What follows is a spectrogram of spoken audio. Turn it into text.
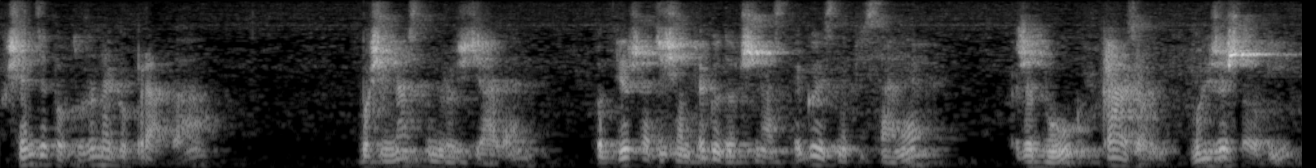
W Księdze Powtórzonego Prawa w 18 rozdziale od wiersza 10 do 13 jest napisane, że Bóg kazał Mojżeszowi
